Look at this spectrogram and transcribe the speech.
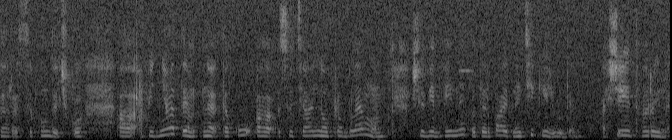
зараз секундочку підняти таку соціальну проблему, що від війни потерпають не тільки люди, а ще й тварини.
